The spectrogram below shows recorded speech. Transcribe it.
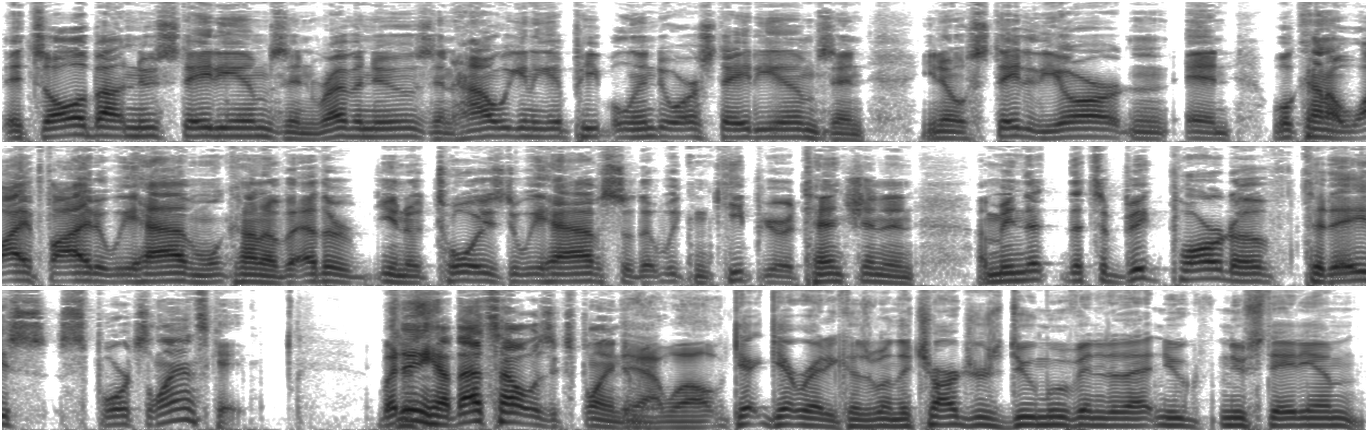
It's all about new stadiums and revenues and how are we going to get people into our stadiums and you know state of the art and and what kind of Wi-Fi do we have and what kind of other you know toys do we have so that we can keep your attention and I mean that that's a big part of today's sports landscape. But Just, anyhow, that's how it was explained to yeah, me. Yeah, well, get get ready because when the Chargers do move into that new new stadium,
